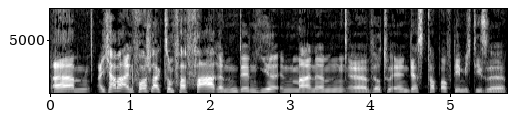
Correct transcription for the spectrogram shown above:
Ähm, ich habe einen Vorschlag zum Verfahren, denn hier in meinem äh, virtuellen Desktop, auf dem ich diese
